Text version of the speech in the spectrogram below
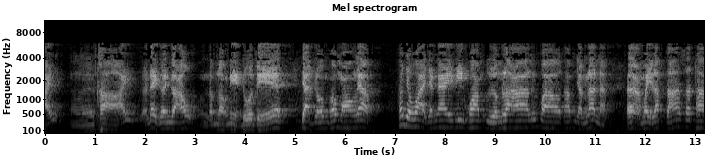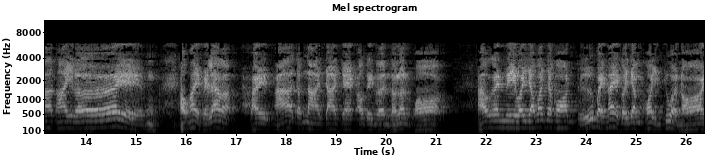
ายขายได้เงินก็เอาลำลองนี่ดูสิญาติโยมเขามองแล้ว เขาจะว่ายังไงมีความเอื่อมลาหรือเปล่าทำอย่างนั้นน่ะ ไม่รักษาศรัทธาไทยเลย เอาให้ไปแล้วไปหาจำนายจ่ายแจกเอาแต่เงินตอนนั้นพอ เอาเงินมีวิยาวัจกรถือไปให้ก็ยังคอยชั่วน้อย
